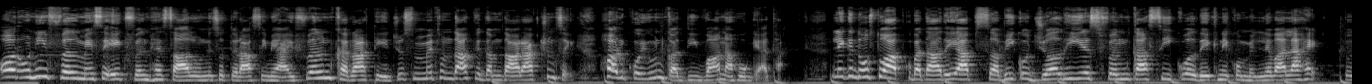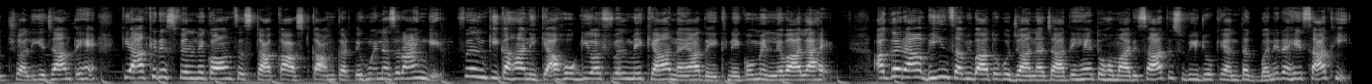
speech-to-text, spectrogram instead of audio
और उन्हीं फ़िल्म में से एक फ़िल्म है साल उन्नीस सौ तिरासी में आई फ़िल्म कराटे, जिसमें मिथुन दा के दमदार एक्शन से हर कोई उनका दीवाना हो गया था। लेकिन दोस्तों, आपको बता दें, आप सभी को जल्द ही इस फ़िल्म का सीक्वल देखने को मिलने वाला है। तो चलिए जानते हैं कि आखिर इस फ़िल्म में कौन से स्टार कास्ट काम करते हुए नज़र आएँगे। फ़िल्म की कहानी क्या होगी और फ़िल्म में क्या नया देखने को मिलने वाला है। अगर आप भी इन सभी बातों को जानना चाहते हैं तो हमारे साथ इस वीडियो के अंत तक बने रहे साथ ही।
